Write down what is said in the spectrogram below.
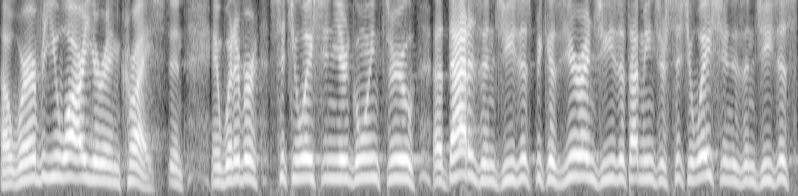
Uh, wherever you are, you're in Christ. And, and whatever situation you're going through, uh, that is in Jesus because you're in Jesus. That means your situation is in Jesus.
